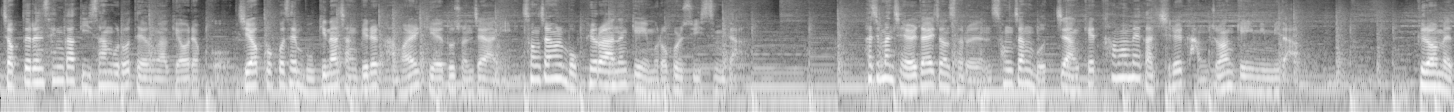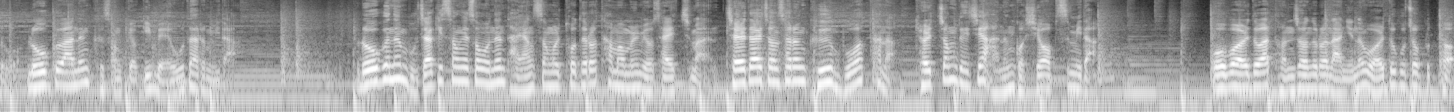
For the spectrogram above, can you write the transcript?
적들은 생각 이상으로 대응하기 어렵고 지역 곳곳에 무기나 장비를 강화할 기회도 존재하니 성장을 목표로 하는 게임으로 볼 수 있습니다. 하지만 젤다의 전설은 성장 못지않게 탐험의 가치를 강조한 게임입니다. 그럼에도 로그와는 그 성격이 매우 다릅니다. 로그는 무작위성에서 오는 다양성을 토대로 탐험을 묘사했지만 젤다의 전설은 그 무엇 하나 결정되지 않은 것이 없습니다. 오버월드와 던전으로 나뉘는 월드 구조부터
